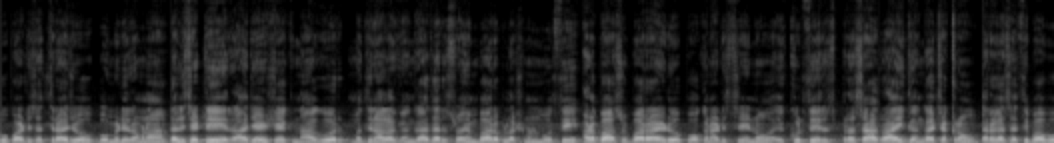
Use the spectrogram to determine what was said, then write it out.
కూపాటి సత్యరాజు బొమ్మిడి రమణ తలిశెట్టి రాజేష్ షేక్ నాగూర్ మద్దినాల గంగాధర్ స్వయం భారప్ లక్ష్మణమూర్తి అడప సుబ్బారాయుడు పోకనాటి శ్రీను ఎక్కుర్తి ప్రసాద్ రాయి గంగాచక్రం కరగ సత్యబాబు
